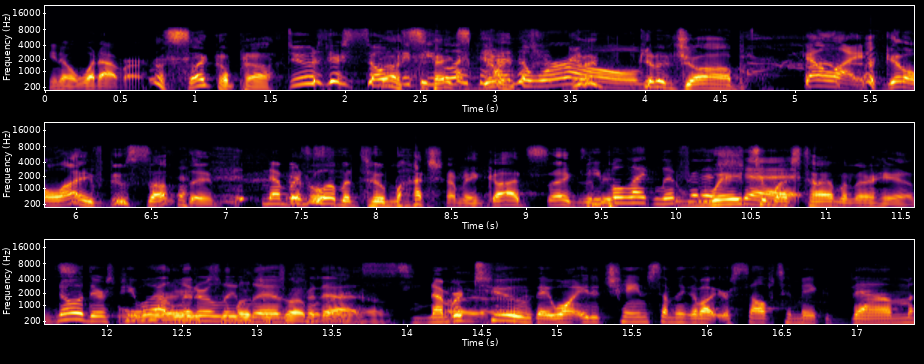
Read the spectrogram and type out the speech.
you know, whatever. You're a psychopath. Dude, there's so many God's people like that a- in the get a- world. Get a, job. Get a life. get a life. Do something. Number It's a little bit too much. I mean, God's sakes. People, like, live for this Way too much time on their hands. No, there's people that Way too literally live for this. Number two, they want you to change something about yourself to make them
